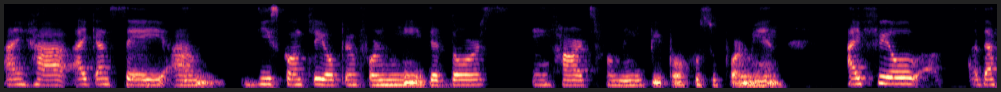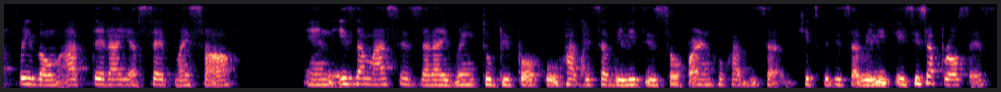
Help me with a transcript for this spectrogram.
I have I can say um, this country opened for me the doors and hearts for many people who support me. And I feel the freedom after I accept myself and it's the masses that I bring to people who have disabilities, so parents who have kids with disabilities. It's a process,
